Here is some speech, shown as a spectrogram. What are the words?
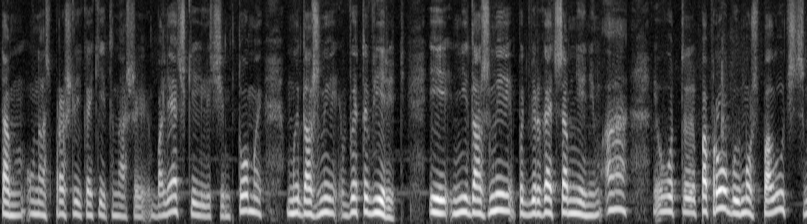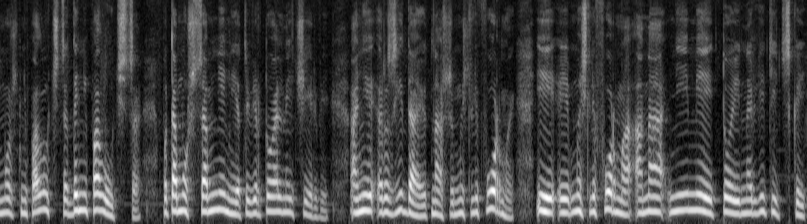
там у нас прошли какие-то наши болячки или симптомы, мы должны в это верить и не должны подвергать сомнениям. А, вот э, попробую, может получится, может не получится. Да не получится, потому что сомнения – это виртуальные черви. Они разъедают наши мыслеформы, и мыслеформа, она не имеет той энергетической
